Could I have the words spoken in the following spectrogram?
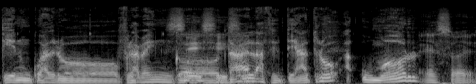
tiene un cuadro flamenco, tal, hace teatro, humor, Eso es.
